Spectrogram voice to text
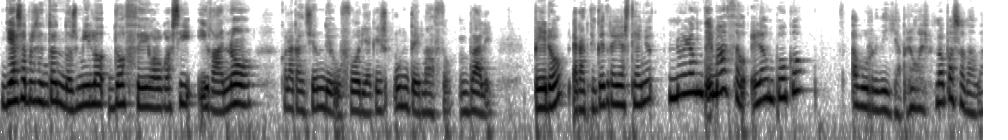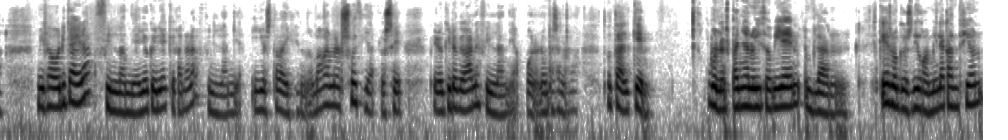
ya se presentó en 2012 o algo así y ganó con la canción de Euforia, que es un temazo, vale. Pero la canción que traía este año no era un temazo, era un poco aburridilla, pero bueno, no pasa nada. Mi favorita era Finlandia, yo quería que ganara Finlandia. Y yo estaba diciendo, ¿va a ganar Suecia? Lo sé, pero quiero que gane Finlandia. Bueno, no pasa nada. Total, que, bueno, España lo hizo bien, en plan, es que es lo que os digo, a mí la canción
